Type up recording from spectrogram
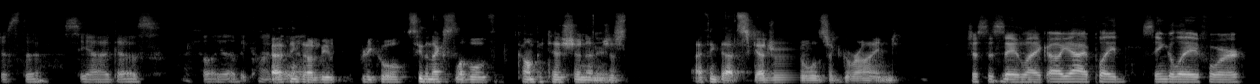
just to see how it goes. I feel like that'd be kind I of. think that would be pretty cool. See the next level of competition and just. I think that schedule is a grind. Just to say like, oh yeah, I played single A for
